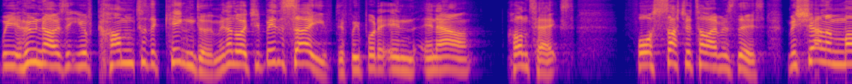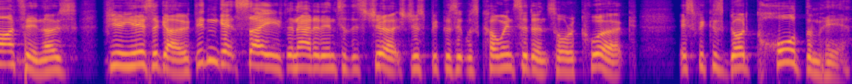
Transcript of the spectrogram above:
we, who knows that you've come to the kingdom. In other words, you've been saved, if we put it in, in our context, for such a time as this. Michelle and Martin, those few years ago, didn't get saved and added into this church just because it was coincidence or a quirk. It's because God called them here.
